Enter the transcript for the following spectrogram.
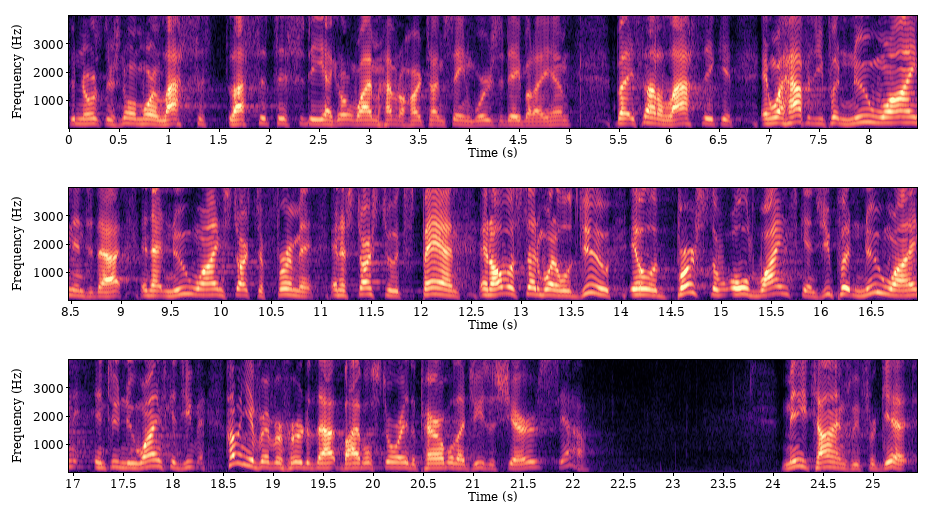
there's no more elasticity. I don't know why I'm having a hard time saying words today, but I am but it's not elastic. It, and what happens, you put new wine into that, and that new wine starts to ferment, and it starts to expand. And all of a sudden, what it will do, it will burst the old wineskins. You put new wine into new wineskins. You, how many of you have ever heard of that Bible story, the parable that Jesus shares? Yeah. Many times we forget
